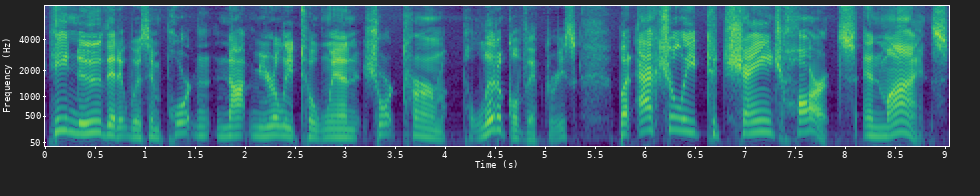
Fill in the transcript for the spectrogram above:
He knew that it was important not merely to win short term political victories, but actually to change hearts and minds,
